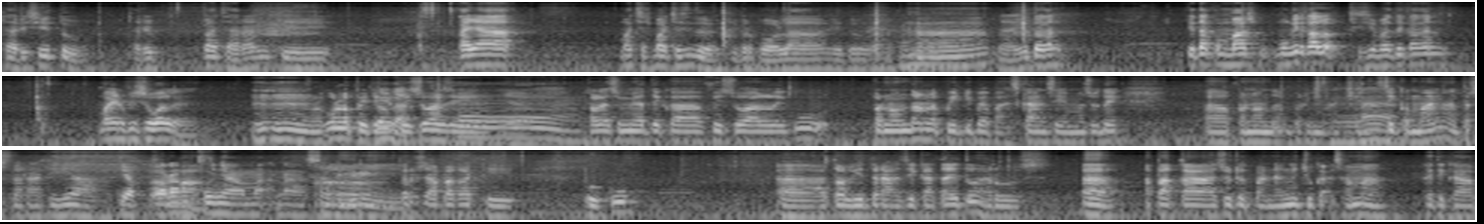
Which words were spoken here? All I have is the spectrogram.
dari situ dari pelajaran di kayak majas-majas itu hiperbola gitu kan Heeh. nah itu kan kita kemas mungkin kalau di semiotika kan main visual ya Mm-mm, aku lebih di Itu enggak? visual sih. Ya. Hmm. Kalau semiotika visual itu penonton lebih dibebaskan sih, maksudnya eh, penonton berimajinasi Nah. ke mana terserah dia. Tiap orang Apa- punya makna Ah, sendiri. terus apakah di buku eh, atau literasi kata itu harus, eh, apakah sudut pandangnya juga sama ketika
